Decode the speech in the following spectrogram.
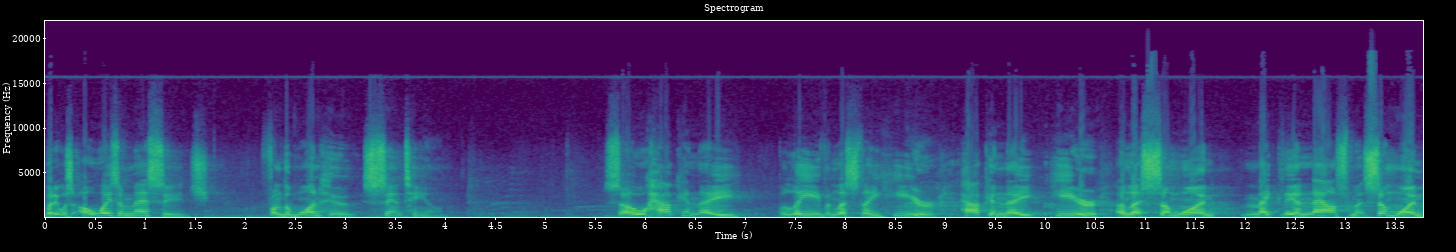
but it was always a message from the one who sent him. So, how can they believe unless they hear? How can they hear unless someone make the announcement, someone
